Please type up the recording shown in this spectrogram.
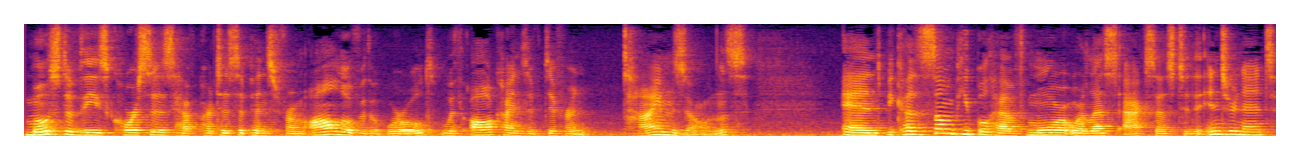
most of these courses have participants from all over the world with all kinds of different time zones, and because some people have more or less access to the internet,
